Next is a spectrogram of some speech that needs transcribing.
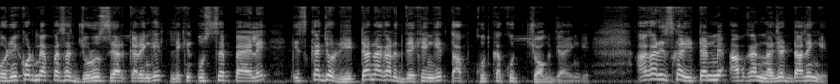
और रिकॉर्ड में आपके साथ ज़रूर शेयर करेंगे, लेकिन उससे पहले इसका जो रिटर्न अगर देखेंगे तो आप खुद का खुद चौक जाएँगे। अगर इसका रिटर्न में आप अगर नज़र डालेंगे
